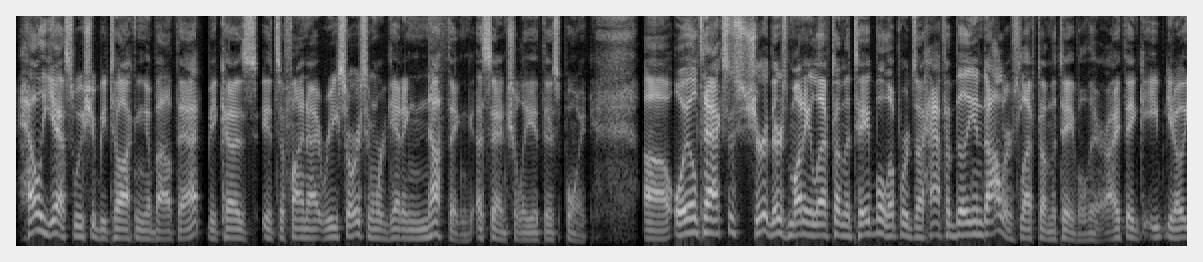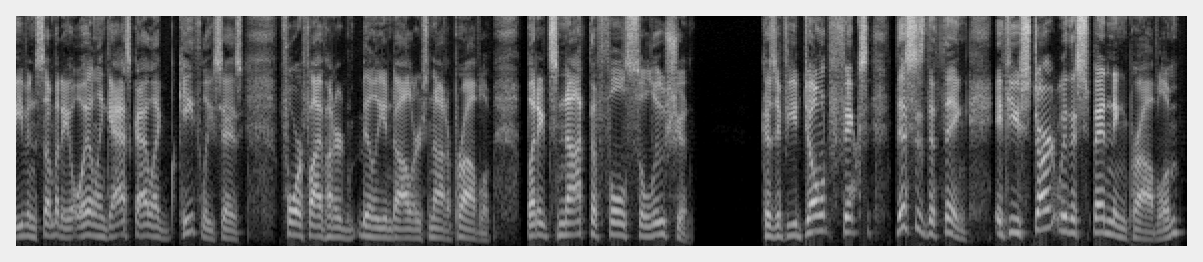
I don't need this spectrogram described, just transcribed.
Hell yes, we should be talking about that because it's a finite resource and we're getting nothing essentially at this point. Uh, oil taxes. Sure, there's money left on the table, upwards of half a billion dollars left on the table there. I think you know even somebody oil and gas guy like Keithley says four or five hundred million dollars not a problem, but it's not the full solution. Because if you don't fix, this is the thing. If you start with a spending problem,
